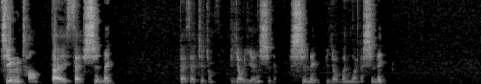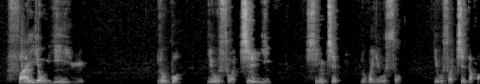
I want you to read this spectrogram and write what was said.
经常待在室内，待在这种比较严实的室内，比较温暖的室内。凡有抑郁，如果有所志意，心志如果有所有所志的话，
